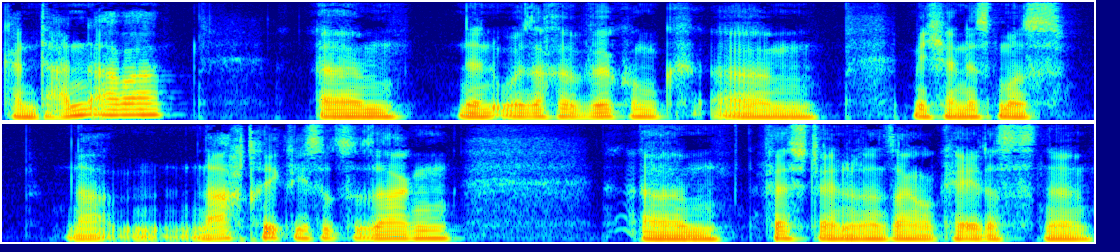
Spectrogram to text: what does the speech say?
Kann dann aber ähm, einen Ursache-Wirkung-Mechanismus ähm, na, nachträglich sozusagen ähm, feststellen und dann sagen, okay, das ist eine,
